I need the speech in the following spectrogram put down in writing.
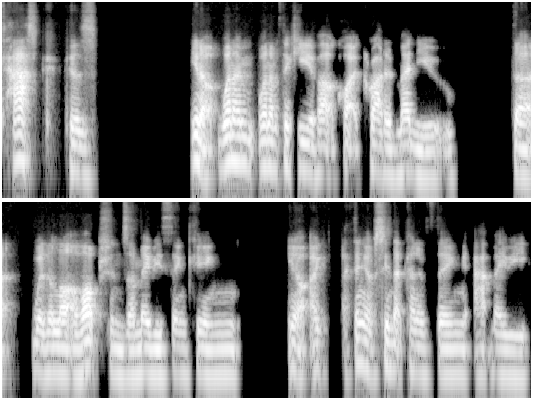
task because you know when I'm when I'm thinking about quite a crowded menu that with a lot of options, I may be thinking, you know, I I think I've seen that kind of thing at maybe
